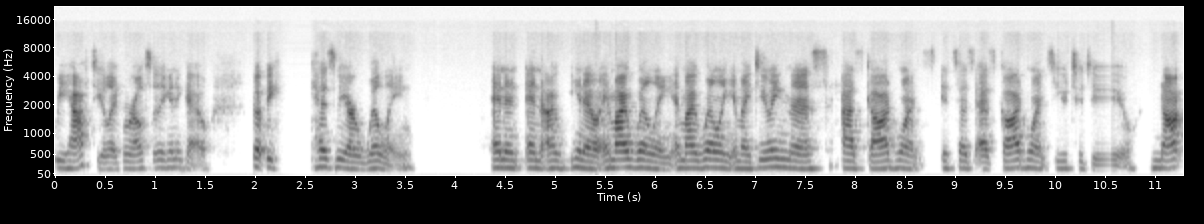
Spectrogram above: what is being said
we have to, like, where else are they going to go? But because we are willing and and i you know am i willing am i willing am i doing this as god wants it says as god wants you to do not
